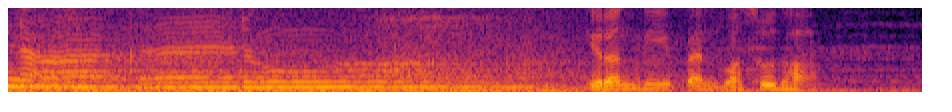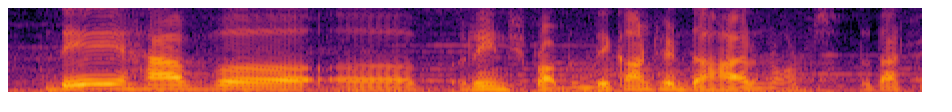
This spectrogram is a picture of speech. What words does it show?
ना करो Kirandeep and Vasudha they have a, a range problem. They can't hit the higher notes. So that's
